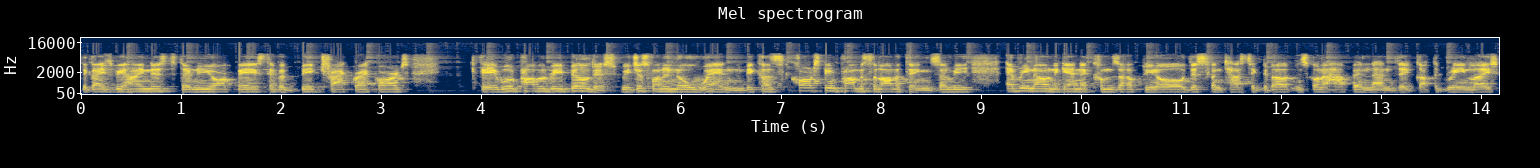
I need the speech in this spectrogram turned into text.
The guys behind it, they're New York based, they have a big track record. They will probably build it. We just want to know when, because Cork's been promised a lot of things, and we every now and again it comes up. You know, this fantastic development is going to happen, and they've got the green light.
